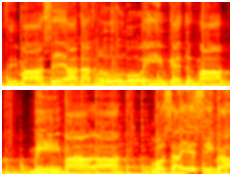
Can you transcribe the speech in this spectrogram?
זה מה שאנחנו רואים כדוגמה. ממרן ראש הישיבה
